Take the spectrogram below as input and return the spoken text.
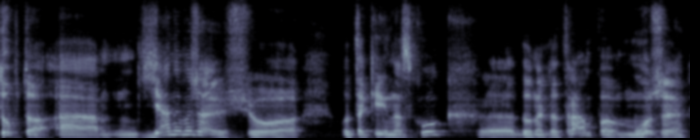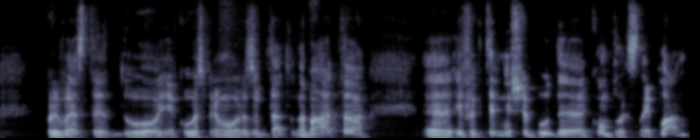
Тобто, я не вважаю, що отакий наскок Дональда Трампа може привести до якогось прямого результату. Набагато е, ефективніше буде комплексний план,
